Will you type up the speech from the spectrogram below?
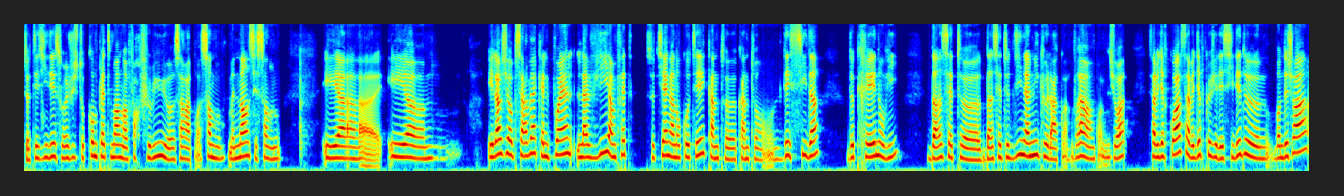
tes idées seraient juste complètement farfelues. ça va, quoi. Sans nous. Maintenant, c'est sans nous. Et, et, et là, j'ai observé à quel point la vie, en fait, se tient à nos côtés quand, quand on décide de créer nos vies dans cette, dans cette dynamique-là, quoi. Vraiment, quoi. Tu vois Ça veut dire quoi? Ça veut dire que j'ai décidé de. Bon, déjà,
